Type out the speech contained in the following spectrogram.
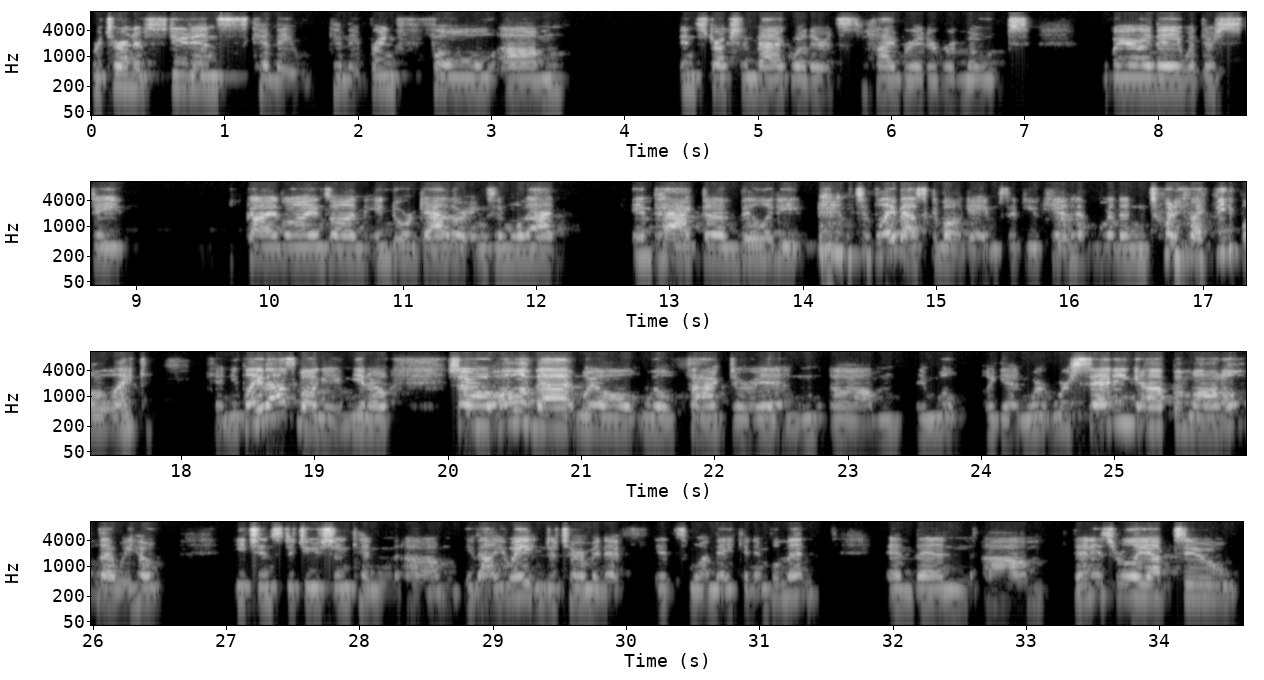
return of students. Can they can they bring full um, instruction back, whether it's hybrid or remote? Where are they with their state guidelines on indoor gatherings, and will that impact the ability to play basketball games if you can't sure. have more than 25 people? Like can you play a basketball game you know so all of that will will factor in um, and we'll again we're, we're setting up a model that we hope each institution can um, evaluate and determine if it's one they can implement. And then um, then it's really up to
